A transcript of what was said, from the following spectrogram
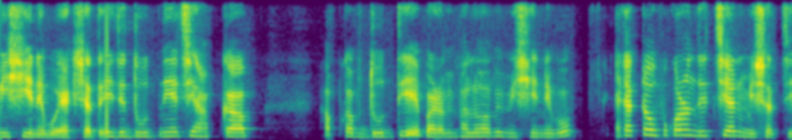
মিশিয়ে নেব একসাথে। এই যে দুধ নিয়েছি হাফ কাপ হাফ কাপ দুধ দিয়ে এবার আমি ভালোভাবে মিশিয়ে নেব। এক একটা উপকরণ দিচ্ছি আর মেশাচ্ছি।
